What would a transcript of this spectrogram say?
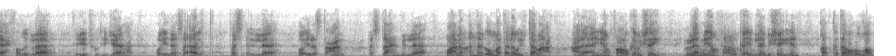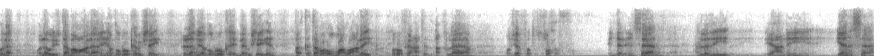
احفظ الله تجده تجاهك. وإذا سألت فاسأل الله. وإذا استعنت فاستعن بالله. واعلم أن الأمة لو اجتمعت على أن ينفعوك بشيء لم ينفعوك إلا بشيء قد كتبه الله لك ولو اجتمعوا على أن يضروك بشيء لم يضروك إلا بشيء قد كتبه الله عليك. رفعت الأقلام وجفت الصحف. إن الإنسان الذي يعني ينسى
